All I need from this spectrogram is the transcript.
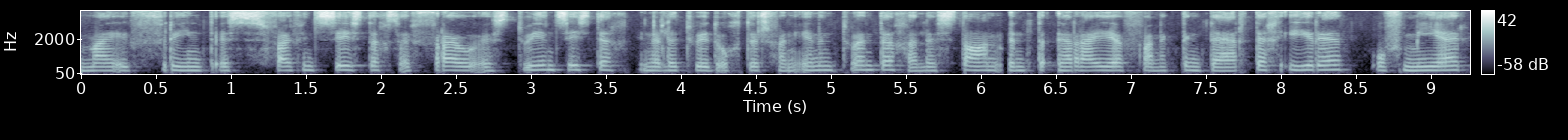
My vriend is 65, sy vrou is 62 en hulle twee dogters van 21. Hulle staan in rye van ek dink 30 ure of meer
